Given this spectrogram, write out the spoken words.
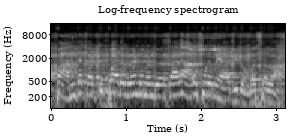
அப்ப அந்த கட்டுப்பாடு வேண்டும் என்பதற்காக அரசுடைமை ஆக்கிட்டோம் பஸ் எல்லாம்.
